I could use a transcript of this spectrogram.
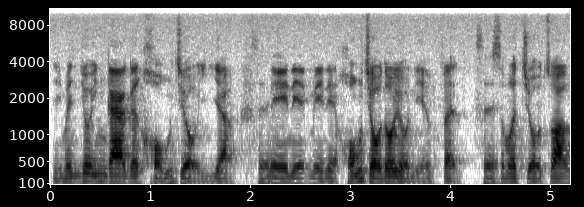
你们就应该要跟红酒一样，每年每年红酒都有年份，是什么酒庄，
